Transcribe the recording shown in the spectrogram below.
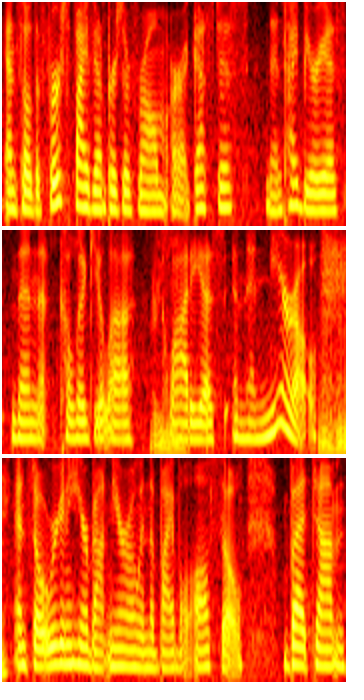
And so, the first five emperors of Rome are Augustus, then Tiberius, then Caligula, Claudius, and then Nero. And so, we're going to hear about Nero in the Bible also. But, um,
